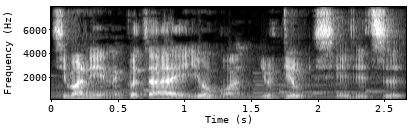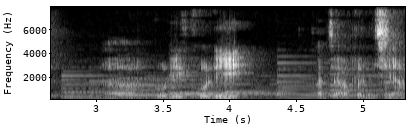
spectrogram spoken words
希望你能够在油管、YouTube 写些字，呃，鼓励鼓励大家分享。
